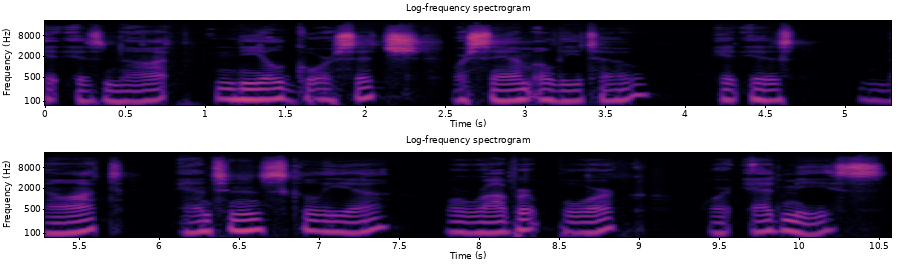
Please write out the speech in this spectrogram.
It is not Neil Gorsuch or Sam Alito. It is not Antonin Scalia or Robert Bork or Ed Meese.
